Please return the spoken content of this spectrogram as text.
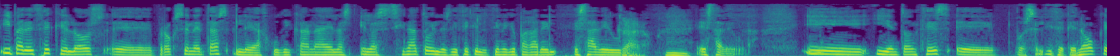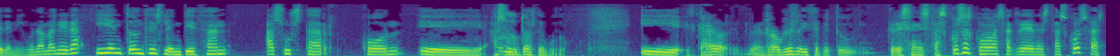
y parece que los eh, proxenetas le adjudican a él el asesinato y les dice que le tiene que pagar él esa deuda. Claro. Mm. Esa deuda. Y, y entonces, eh, pues él dice que no, que de ninguna manera, y entonces le empiezan a asustar con eh, asuntos de vudú. Y claro, Robles le dice, pero tú crees en estas cosas, ¿cómo vas a creer en estas cosas?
